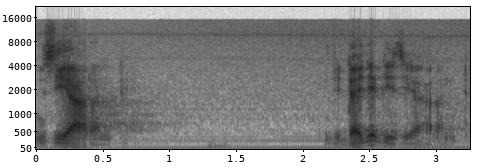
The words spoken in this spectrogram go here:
ziyaarante di daje di ziyaarante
